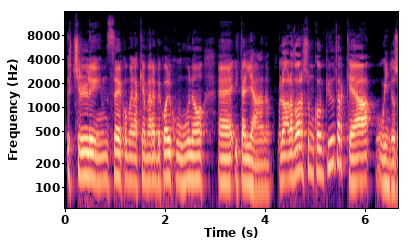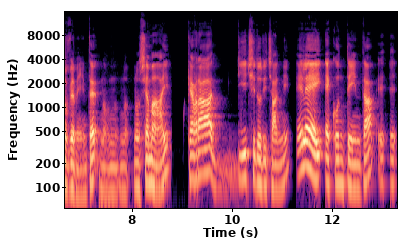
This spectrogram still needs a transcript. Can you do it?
eccellenze, come la chiamerebbe qualcuno, eh, italiana. Allora, lavora su un computer che ha Windows, ovviamente, non, non, non sia mai, che avrà 10-12 anni e lei è contenta e, e,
